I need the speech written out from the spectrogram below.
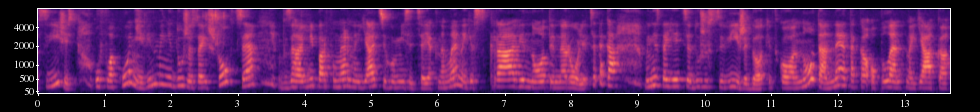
свіжість у флаконі. Він мені дуже зайшов. Це взагалі парфумерне я цього місяця, як на мене, яскраві ноти неролі. Це така, мені здається, дуже свіжа білоквіткова нота, не така опулентна, як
